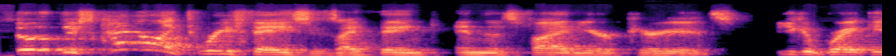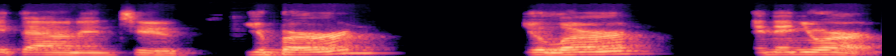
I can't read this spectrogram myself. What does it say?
So there's kind of like three phases, I think, in those five year periods. You can break it down into you burn, you learn, and then you earn.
